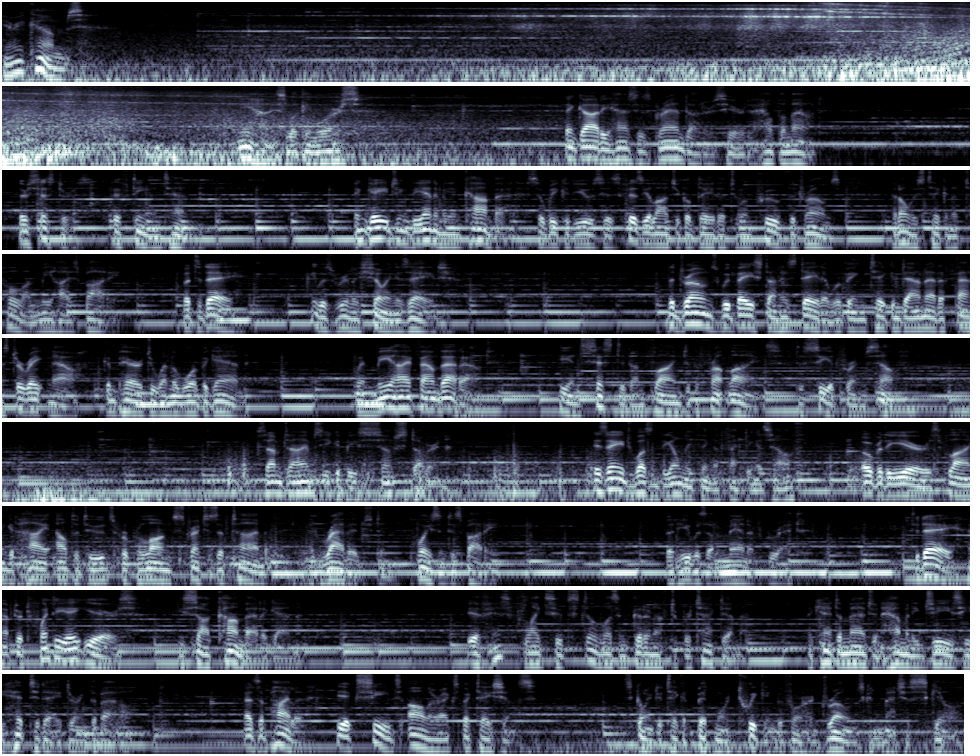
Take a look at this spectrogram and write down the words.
Here he comes. Mihaly's looking worse. Thank God he has his granddaughters here to help him out. They're sisters, 15 and 10. Engaging the enemy in combat so we could use his physiological data to improve the drones had always taken a toll on Mihaly's body. But today, he was really showing his age. The drones we based on his data were being taken down at a faster rate now compared to when the war began. When Mihai found that out, he insisted on flying to the front lines to see it for himself. Sometimes he could be so stubborn. His age wasn't the only thing affecting his health. Over the years, flying at high altitudes for prolonged stretches of time had ravaged and poisoned his body. But he was a man of grit. Today, after 28 years, he saw combat again. If his flight suit still wasn't good enough to protect him, I can't imagine how many G's he hit today during the battle. As a pilot, he exceeds all our expectations. It's going to take a bit more tweaking before our drones can match his skill.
